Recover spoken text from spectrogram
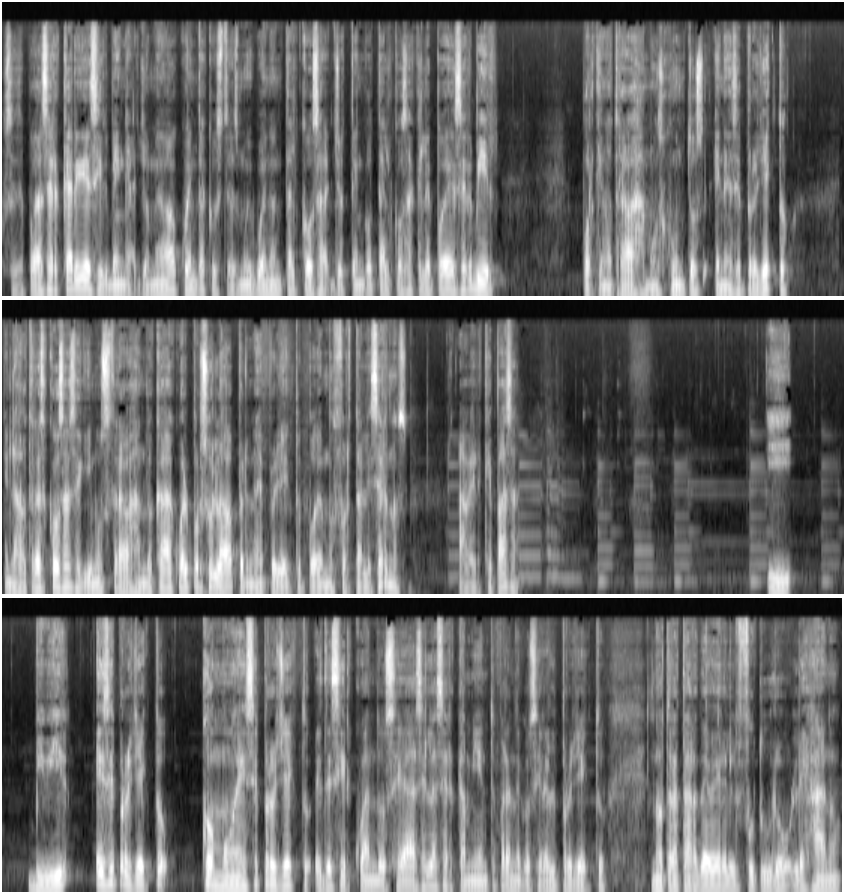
usted se puede acercar y decir, venga, yo me he dado cuenta que usted es muy bueno en tal cosa, yo tengo tal cosa que le puede servir, porque no trabajamos juntos en ese proyecto? En las otras cosas seguimos trabajando cada cual por su lado, pero en ese proyecto podemos fortalecernos. A ver qué pasa. Y vivir ese proyecto como ese proyecto. Es decir, cuando se hace el acercamiento para negociar el proyecto, no tratar de ver el futuro lejano,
